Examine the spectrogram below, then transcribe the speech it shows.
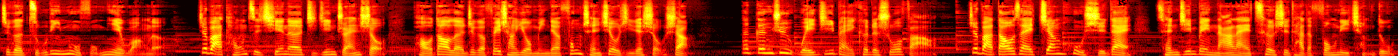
这个足利幕府灭亡了。这把童子切呢，几经转手，跑到了这个非常有名的丰臣秀吉的手上。那根据维基百科的说法哦，这把刀在江户时代曾经被拿来测试它的锋利程度。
